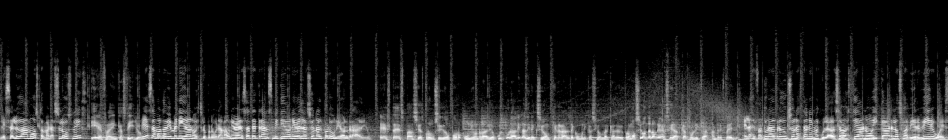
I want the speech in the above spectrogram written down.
Les saludamos Tamara Slusnis y Efraín Castillo. Y les damos la bienvenida a nuestro programa Universate transmitido a nivel nacional por Unión Radio. Este espacio es producido por Unión Radio Cultural y la Dirección General de Comunicación, Mercadeo y Promoción de la Universidad Católica Andrés Bello. En la jefatura de producción están Inmaculada Sebastiano y Carlos Javier Virgües.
